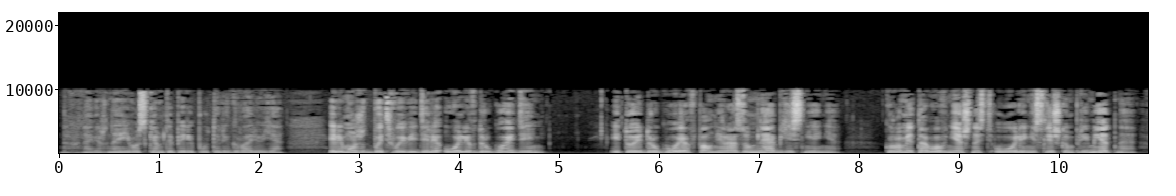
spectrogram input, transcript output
«Ну, «Вы, наверное, его с кем-то перепутали», — говорю я. «Или, может быть, вы видели Оли в другой день?» И то, и другое — вполне разумное объяснение. Кроме того, внешность у Оли не слишком приметная —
